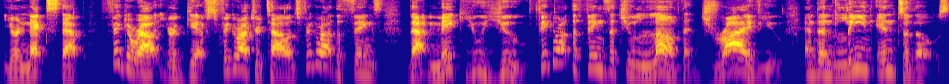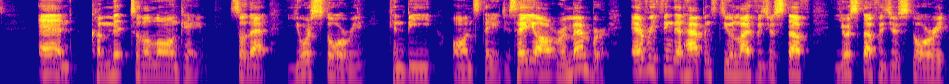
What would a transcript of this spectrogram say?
your next step, figure out your gifts, figure out your talents, figure out the things that make you you, figure out the things that you love, that drive you, and then lean into those and commit to the long game so that your story can be on stages. Hey, y'all, remember everything that happens to you in life is your stuff. Your stuff is your story,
